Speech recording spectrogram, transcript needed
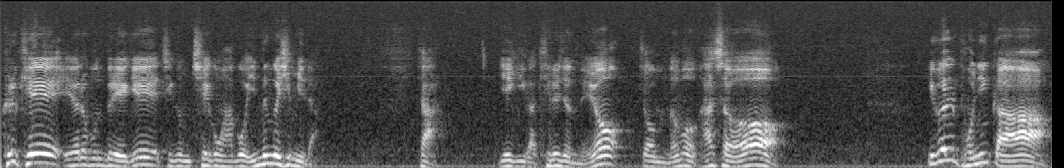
그렇게 여러분들에게 지금 제공하고 있는 것입니다. 자, 얘기가 길어졌네요. 좀 넘어가서 이걸 보니까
